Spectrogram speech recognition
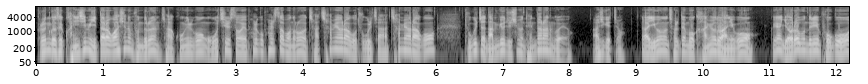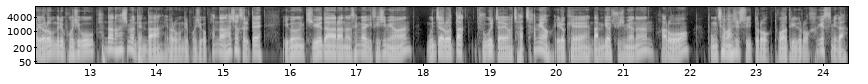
그런 것에 관심이 있다라고 하시는 분들은 자 010-5742-8984번으로 자 참여라고 두 글자 참여라고 두 글자 남겨주시면 된다라는 거예요. 아시겠죠? 자 이거는 절대 뭐 강요도 아니고 그냥 여러분들이 보고 여러분들이 보시고 판단하시면 된다. 여러분들이 보시고 판단하셨을 때 이거는 기회다라는 생각이 드시면 문자로 딱 두 글자요. 자 참여 이렇게 남겨주시면은 바로 동참하실 수 있도록 도와드리도록 하겠습니다.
